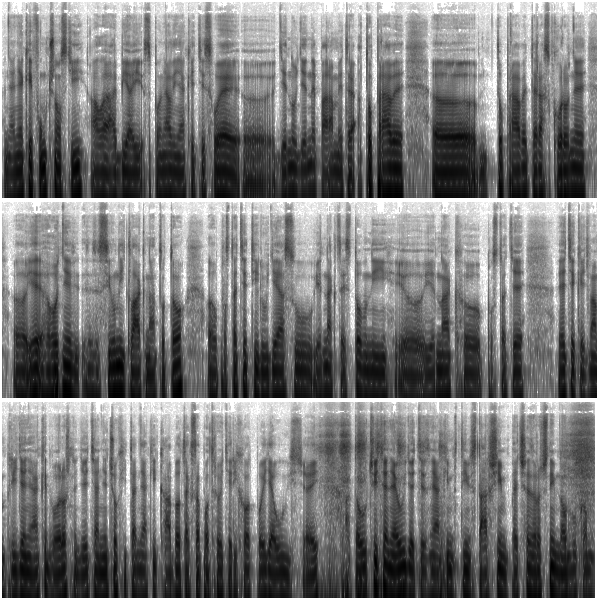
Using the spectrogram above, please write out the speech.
na nejakej funkčnosti, ale aby aj splňali nejaké tie svoje uh, dennodenné parametre. A to práve, uh, to práve teraz korone uh, je hodne silný tlak na toto. Uh, v podstate tí ľudia sú jednak cestovní, uh, jednak uh, v podstate viete, keď vám príde nejaké dvoročné dieťa, niečo chytať nejaký kábel, tak sa potrebujete rýchlo odpojiť a uísť. Hej. A to určite neujdete s nejakým tým starším 5-6 ročným notebookom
